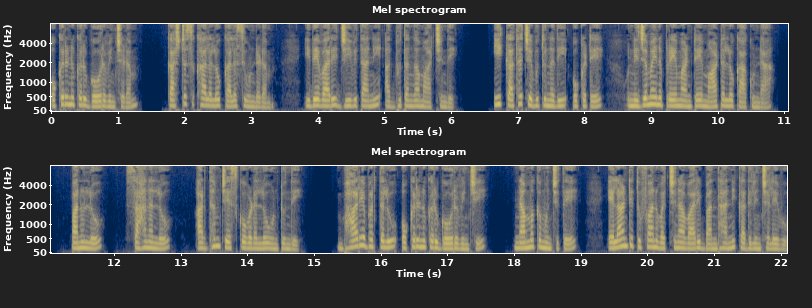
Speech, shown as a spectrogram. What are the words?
ఒకరినొకరు గౌరవించడం కష్టసుఖాలలో కలసి ఉండడం ఇదే వారి జీవితాన్ని అద్భుతంగా మార్చింది. ఈ కథ చెబుతున్నది ఒకటే నిజమైన ప్రేమ అంటే మాటల్లో కాకుండా పనుల్లో సహనంలో అర్థం చేసుకోవడంలో ఉంటుంది. భార్యభర్తలు ఒకరినొకరు గౌరవించి నమ్మకముంచితే ఎలాంటి తుఫాను వచ్చినా వారి బంధాన్ని కదిలించలేవు.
